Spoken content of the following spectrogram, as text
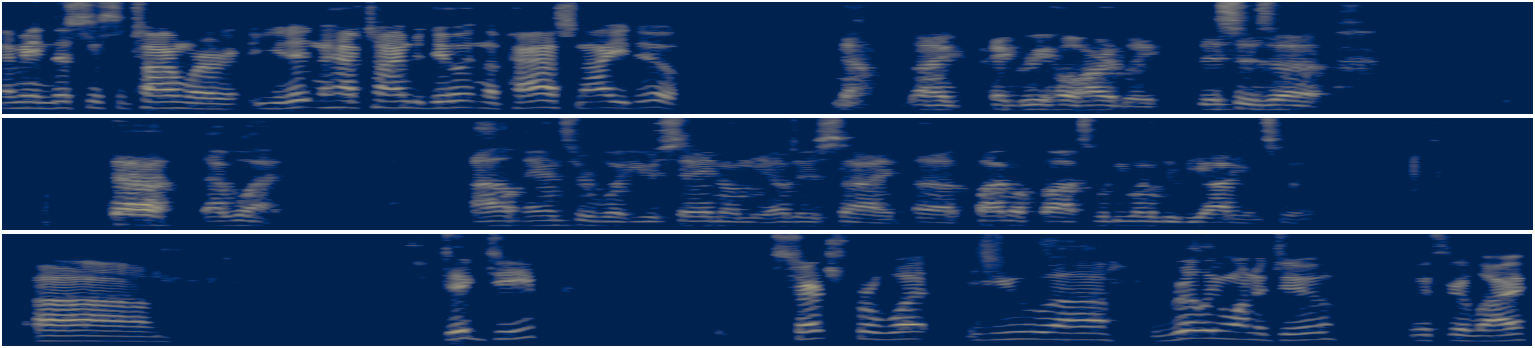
I mean, this is the time where you didn't have time to do it in the past. Now you do. No, I, I agree wholeheartedly. This is a uh, uh, what? I'll answer what you're saying on the other side. Uh, final thoughts. What do you want to leave the audience with? Um, dig deep, search for what you uh, really want to do with your life,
